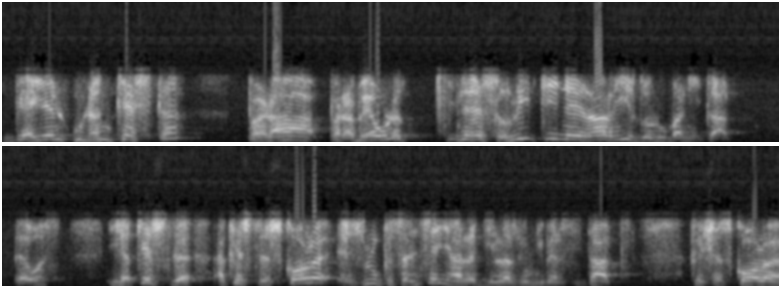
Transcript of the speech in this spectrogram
deien, una enquesta per a, per a veure quin és l'itinerari de l'humanitat. Veus? I aquesta, aquesta escola és el que s'ensenya ara a les universitats. Aquesta escola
